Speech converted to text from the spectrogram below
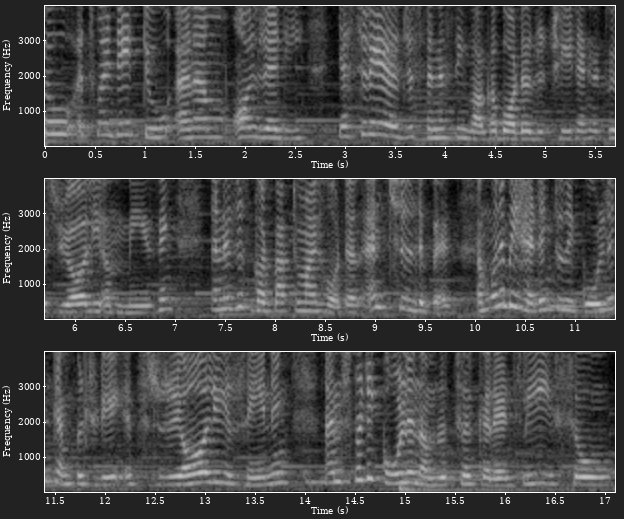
So it's my day two and I'm all ready. Yesterday I just finished the Wagah border retreat and it was really amazing and I just got back to my hotel and chilled a bit. I'm gonna be heading to the Golden Temple today. It's really raining and it's pretty cold in Amritsar currently so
